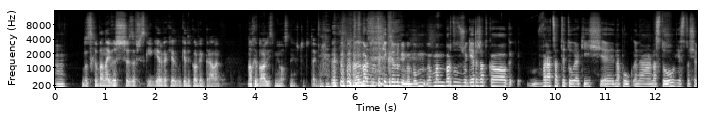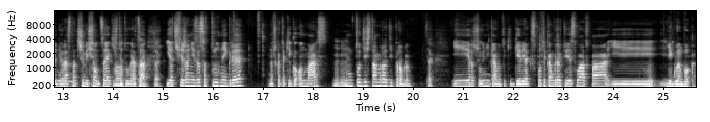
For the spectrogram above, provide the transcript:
Mhm. to jest chyba najwyższy ze wszystkich gier, w jakie kiedykolwiek grałem. No chyba List Miłosny jeszcze tutaj. był. A my bardzo takie gry lubimy, bo mamy bardzo dużo gier, rzadko wraca tytuł jakiś e, na, pół, na, na stół, jest to średnio raz na trzy miesiące jakiś No, tytuł wraca. Tak, tak. I odświeżanie zasad trudnej gry, na przykład takiego On Mars, Mhm. to gdzieś tam rodzi problem. tak. I raczej unikamy takich gier. Jak spotykam grę, która jest łatwa i, Mhm. I głęboka.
